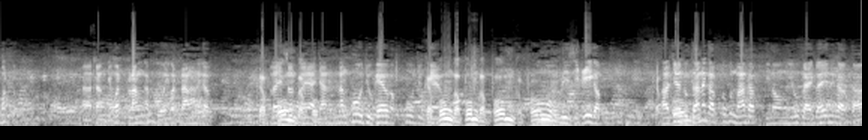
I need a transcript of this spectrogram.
หมด ทางจังหวัดตรังกับป่วยวัดตรังนะครับกับไล่ผมสดกับไปผอามจารย์นั่งโพจูแก้วกับโพจูกับแก้วผมกับผมกับผมกับผโอ้มมีสิทธิ์ครับครับอ่าเชิญผมทุกท่านนะครับขอบคุณมากครับพี่น้องอยู่ไกลๆนะครับอ่า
